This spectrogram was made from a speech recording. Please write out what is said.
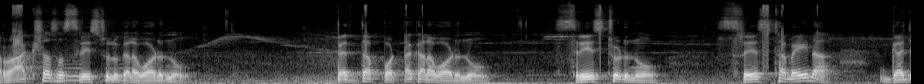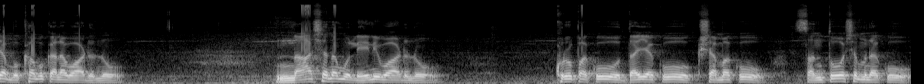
రాక్షస శ్రేష్ఠులు గలవాడును. పెద్ద పొట్ట కలవాడును. శ్రేష్ఠుడును శ్రేష్టమైన గజముఖము కలవాడును. నాశనము లేనివాడును. కృపకు దయకు క్షమకు సంతోషమునకు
